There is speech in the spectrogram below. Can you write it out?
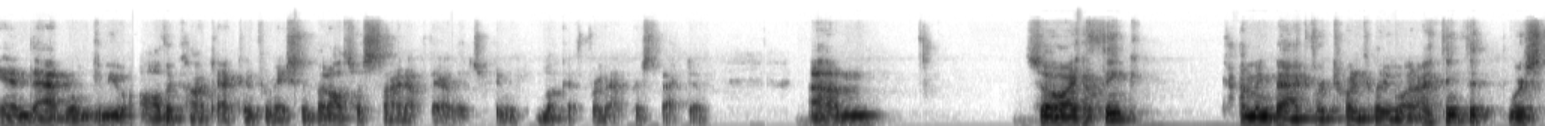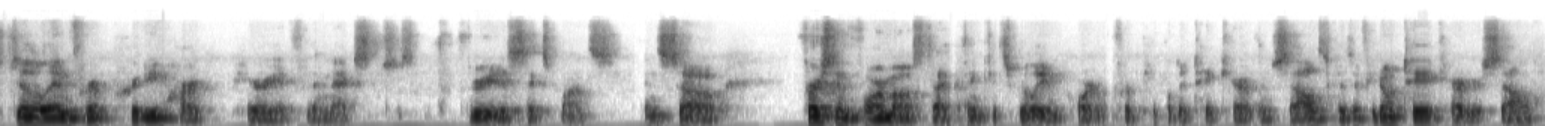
and that will give you all the contact information, but also sign up there that you can look at from that perspective. Um, so I think coming back for 2021, I think that we're still in for a pretty hard period for the next three to six months. And so, first and foremost, I think it's really important for people to take care of themselves because if you don't take care of yourself,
